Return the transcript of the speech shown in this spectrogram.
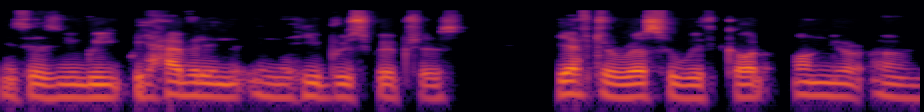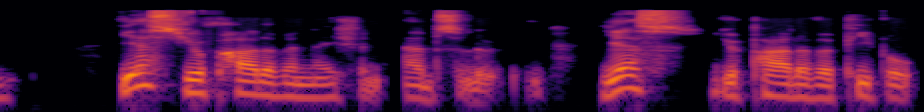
He says we, we have it in, in the Hebrew scriptures. You have to wrestle with God on your own. Yes, you're part of a nation, absolutely. Yes, you're part of a people,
